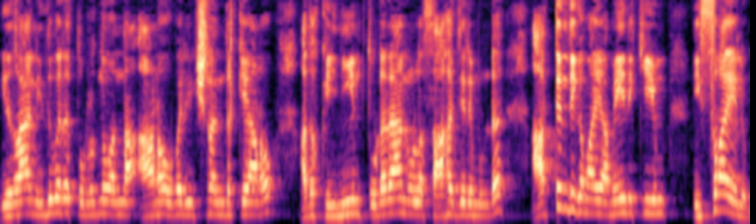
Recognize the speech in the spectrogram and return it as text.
ഇറാൻ ഇതുവരെ തുടർന്നു വന്ന ആണവ പരീക്ഷണം എന്തൊക്കെയാണോ അതൊക്കെ ഇനിയും തുടരാനുള്ള സാഹചര്യമുണ്ട്. ആത്യന്തികമായി അമേരിക്കയും ഇസ്രായേലും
